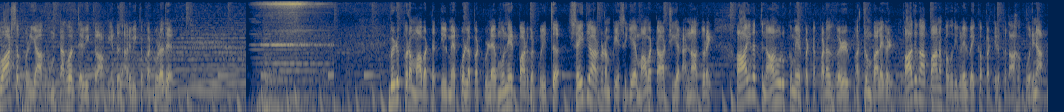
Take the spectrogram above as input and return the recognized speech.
வாட்ஸ்அப் வழியாகவும் தகவல் தெரிவிக்கலாம் என்று அறிவிக்கப்பட்டுள்ளது. விழுப்புரம் மாவட்டத்தில் மேற்கொள்ளப்பட்டுள்ள முன்னேற்பாடுகள் குறித்து செய்தியாளர்களிடம் பேசிய மாவட்ட ஆட்சியர் அண்ணாதுரை ஆயிரத்து நானூறுக்கும் மேற்பட்ட படகுகள் மற்றும் வலைகள் பாதுகாப்பான பகுதிகளில் வைக்கப்பட்டிருப்பதாக கூறினார்.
